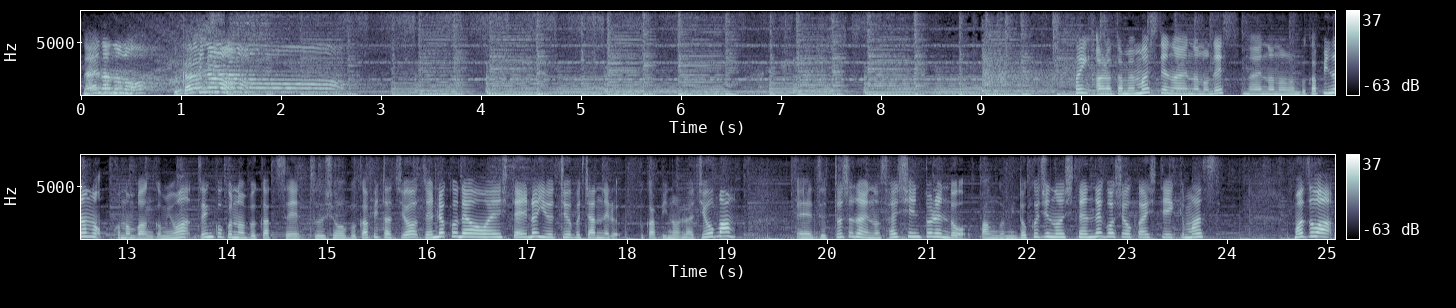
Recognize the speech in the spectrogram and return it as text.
なえなののブカピナノ改めましてなえなのです。なえなののブカピなのこの番組は全国の部活生通称ブカピたちを全力で応援している YouTube チャンネルブカピのラジオ版、えー Z 世代の最新トレンドを番組独自の視点でご紹介していきます。まずは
